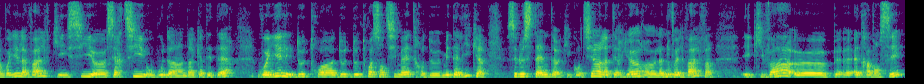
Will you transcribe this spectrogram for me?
vous voyez la valve qui est ici euh, sertie au bout d'un cathéter, vous voyez les 2-3 cm de métallique, c'est le stent qui contient à l'intérieur euh, la nouvelle valve et qui va euh, être avancé.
